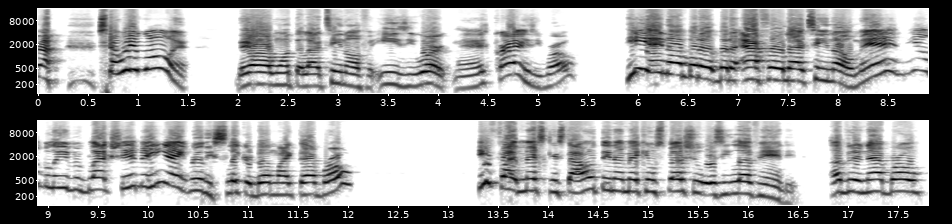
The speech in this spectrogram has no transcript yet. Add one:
Uh? so where you going? They all want the Latino for easy work, man. It's crazy, bro. He ain't nothing but a but an Afro Latino, man. He don't believe in black shit, man. He ain't really slick or done like that, bro. He fight Mexican style. Only thing that make him special is he left-handed. Other than that, bro,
